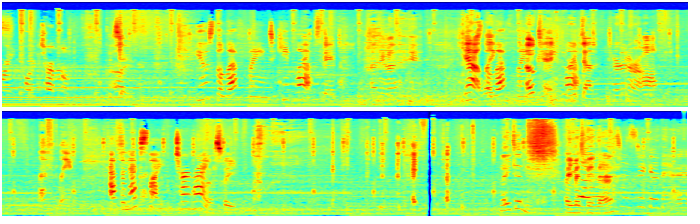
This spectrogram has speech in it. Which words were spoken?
Right toward terminal. Good save. Use the left lane to keep left. babe. Anyway, yeah, Use the like, left lane to okay, we're left. done. Turn her off. Left lane. At the next light, turn right. Oh, sweet. no, you didn't. Oh, you meant to be in there? I'm supposed to go there.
